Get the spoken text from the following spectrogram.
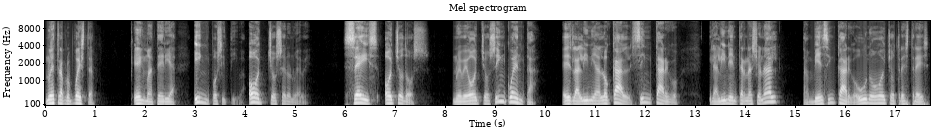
nuestra propuesta en materia impositiva. 809 682 9850 es la línea local sin cargo y la línea internacional también sin cargo 1833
